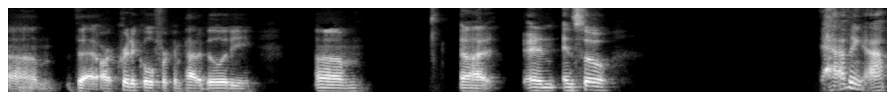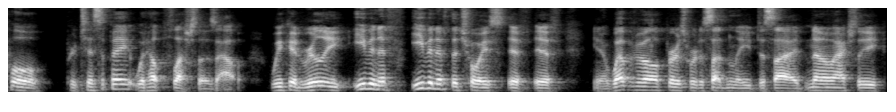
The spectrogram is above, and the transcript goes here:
um, that are critical for compatibility. Um, uh, and, and so having Apple participate would help flesh those out. We could really, even if, even if the choice, if, if, you know, web developers were to suddenly decide, no, actually,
